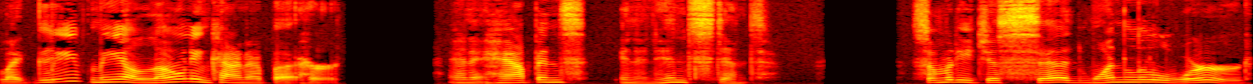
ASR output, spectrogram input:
Like, leave me alone and kind of butt hurt. And it happens in an instant. Somebody just said one little word,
